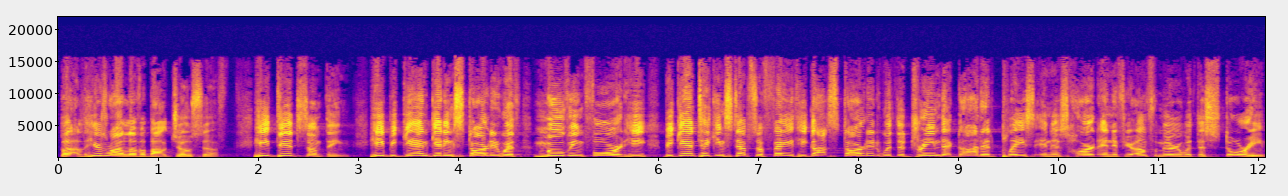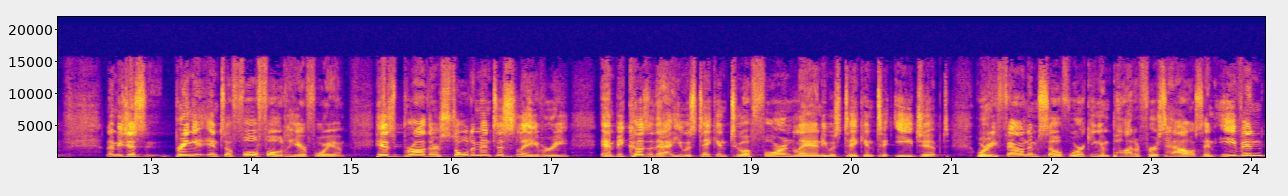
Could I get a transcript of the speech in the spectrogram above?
But here's what I love about Joseph he did something. He began getting started with moving forward. He began taking steps of faith. He got started with the dream that God had placed in his heart. And if you're unfamiliar with this story, let me just bring it into full fold here for you. His brother sold him into slavery, and because of that, he was taken to a foreign land. He was taken to Egypt, where he found himself working in Potiphar's house. And even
